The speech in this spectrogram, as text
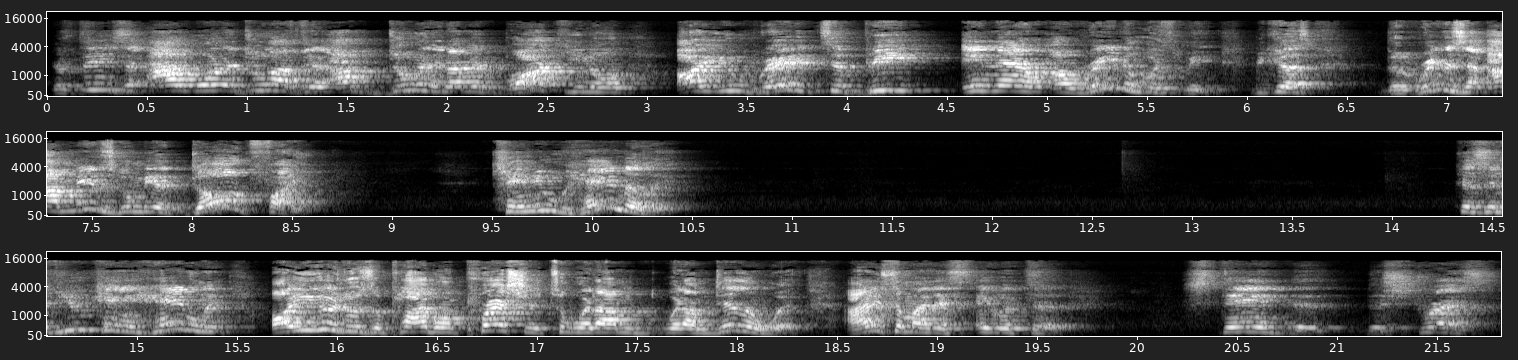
The things that I want to do I'm doing and I'm embarking on. Are you ready to be in that arena with me? Because the arenas that I'm in is going to be a dogfight. Can you handle it? Because if you can't handle it, all you're gonna do is apply more pressure to what I'm what I'm dealing with. I need somebody that's able to stand the, the stress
